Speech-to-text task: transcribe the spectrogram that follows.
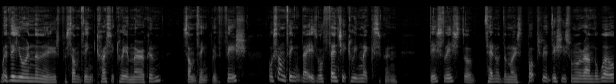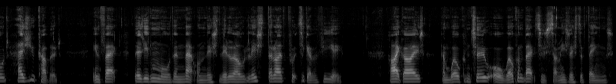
Whether you're in the mood for something classically American, something with fish, or something that is authentically Mexican, this list of 10 of the most popular dishes from around the world has you covered. In fact, there's even more than that on this little old list that I've put together for you. Hi guys, and welcome to or welcome back to Sonnies List of Things.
